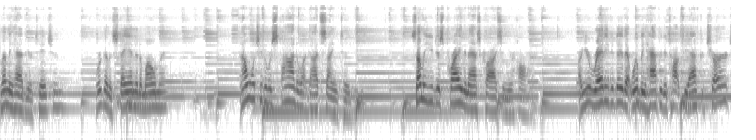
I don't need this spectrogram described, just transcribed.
Let me have your attention. We're going to stand in a moment. And I want you to respond to what God's saying to you. Some of you just prayed and asked Christ in your heart. Are you ready to do that? We'll be happy to talk to you after church.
